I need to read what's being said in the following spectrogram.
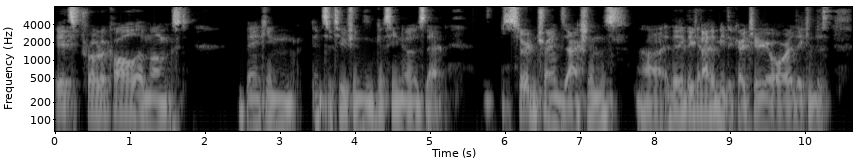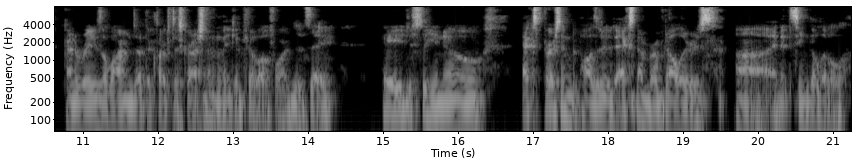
it's protocol amongst banking institutions and casinos that certain transactions uh, they, they can either meet the criteria or they can just kind of raise alarms at the clerk's discretion and then they can fill out forms that say hey just so you know x person deposited x number of dollars uh, and it seemed a little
